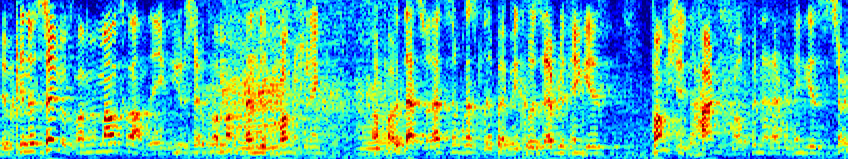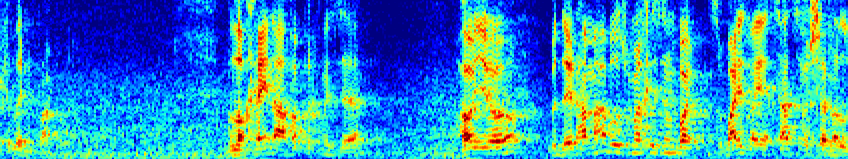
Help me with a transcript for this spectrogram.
mebchina sevik lamim malkalam, then you lamim, then the functioning. That's so that's simchas liba because everything is functioning, the heart is open and everything is circulating properly. V'lochein ahopich mizeh, hoyo b'deir hamabul shemachizim boy. So why is vayasatz Hashem al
